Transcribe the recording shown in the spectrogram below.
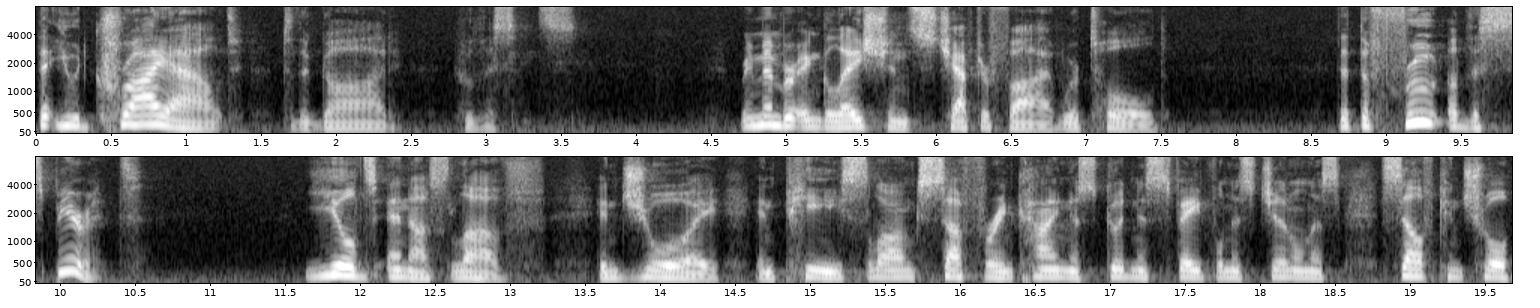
that you would cry out to the God who listens. Remember in Galatians chapter 5, we're told that the fruit of the Spirit yields in us love and joy and peace, long suffering, kindness, goodness, faithfulness, gentleness, self control.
